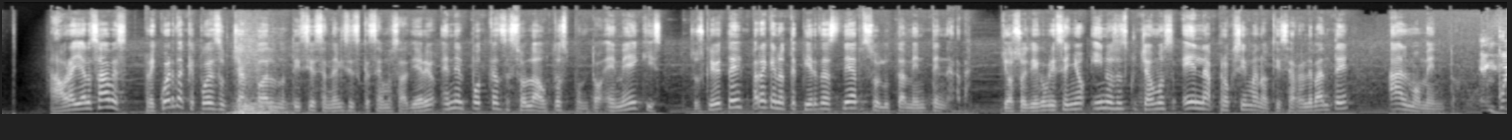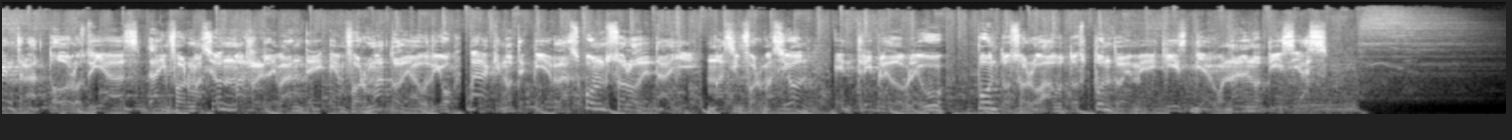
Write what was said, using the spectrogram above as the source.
Ahora ya lo sabes, recuerda que puedes escuchar todas las noticias y análisis que hacemos a diario en el podcast de soloautos.mx. Suscríbete para que no te pierdas de absolutamente nada. Yo soy Diego Briseño y nos escuchamos en la próxima noticia relevante al momento. Encuentra todos los días la información más relevante en formato de audio para que no te pierdas un solo detalle. Más información en www.soloautos.mx diagonal noticias.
